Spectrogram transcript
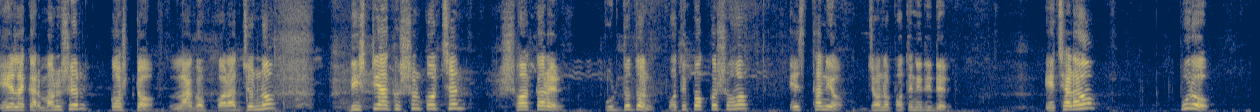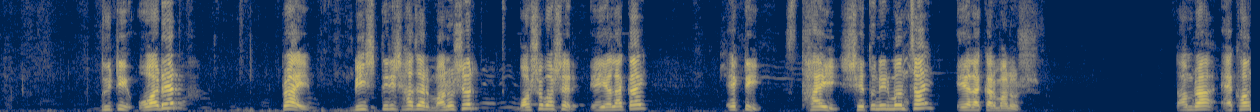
এই এলাকার মানুষের কষ্ট লাঘব করার জন্য দৃষ্টি আকর্ষণ করছেন সরকারের ঊর্ধ্বতন কর্তৃপক্ষ সহ স্থানীয় জনপ্রতিনিধিদের। এছাড়াও পুরো দুইটি ওয়ার্ডের প্রায় বিশ তিরিশ হাজার মানুষের বসবাসের এই এলাকায় একটি স্থায়ী সেতু নির্মাণ চায় এই এলাকার মানুষ। আমরা এখন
